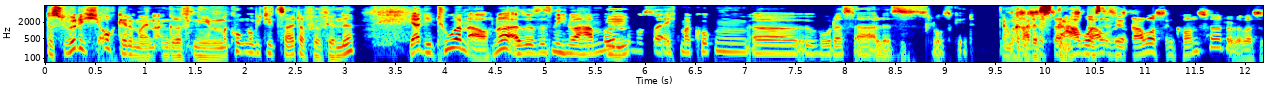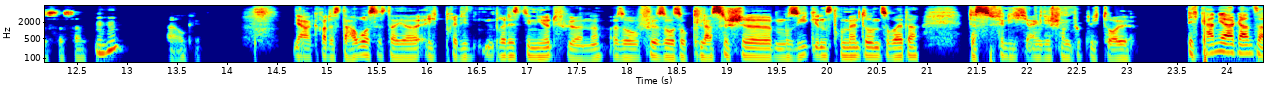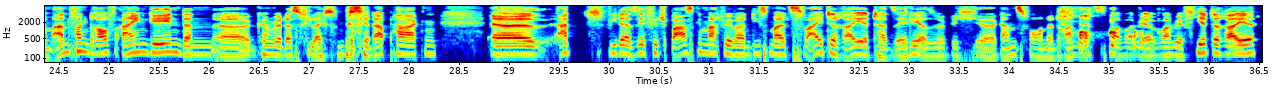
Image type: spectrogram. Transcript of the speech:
Das würde ich auch gerne mal in Angriff nehmen. Mal gucken, ob ich die Zeit dafür finde. Ja, die Touren auch, ne? Also es ist nicht nur Hamburg, Mhm. du musst da echt mal gucken, äh, wo das da alles losgeht. Und Was gerade dann? Star Wars Star, ist ja, Star Wars in Concert oder was ist das dann? Mhm. Ah, okay. Ja, gerade Star Wars ist da ja echt prädestiniert für, ne? Also für so, so klassische Musikinstrumente und so weiter. Das finde ich eigentlich schon wirklich toll. Ich kann ja ganz am Anfang drauf eingehen, dann äh, können wir das vielleicht so ein bisschen abhaken. Äh, hat wieder sehr viel Spaß gemacht. Wir waren diesmal zweite Reihe tatsächlich, also wirklich äh, ganz vorne dran. Letztes Mal waren wir, waren wir vierte Reihe.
